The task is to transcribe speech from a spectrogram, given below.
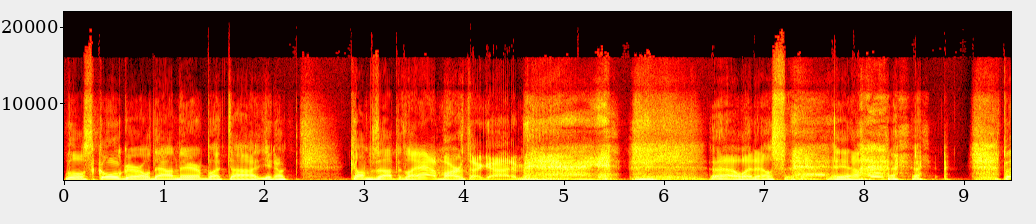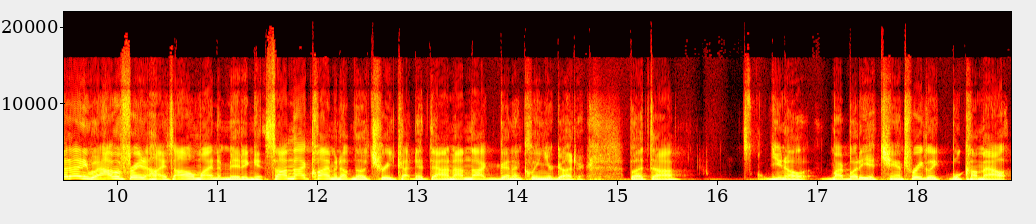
little schoolgirl down there. But uh, you know, comes up and like, ah, Martha got him. oh, what else? Yeah. but anyway, I'm afraid of heights. I don't mind admitting it. So I'm not climbing up no tree, cutting it down. I'm not going to clean your gutter. But, uh, you know, my buddy at Chance Wrigley will come out.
